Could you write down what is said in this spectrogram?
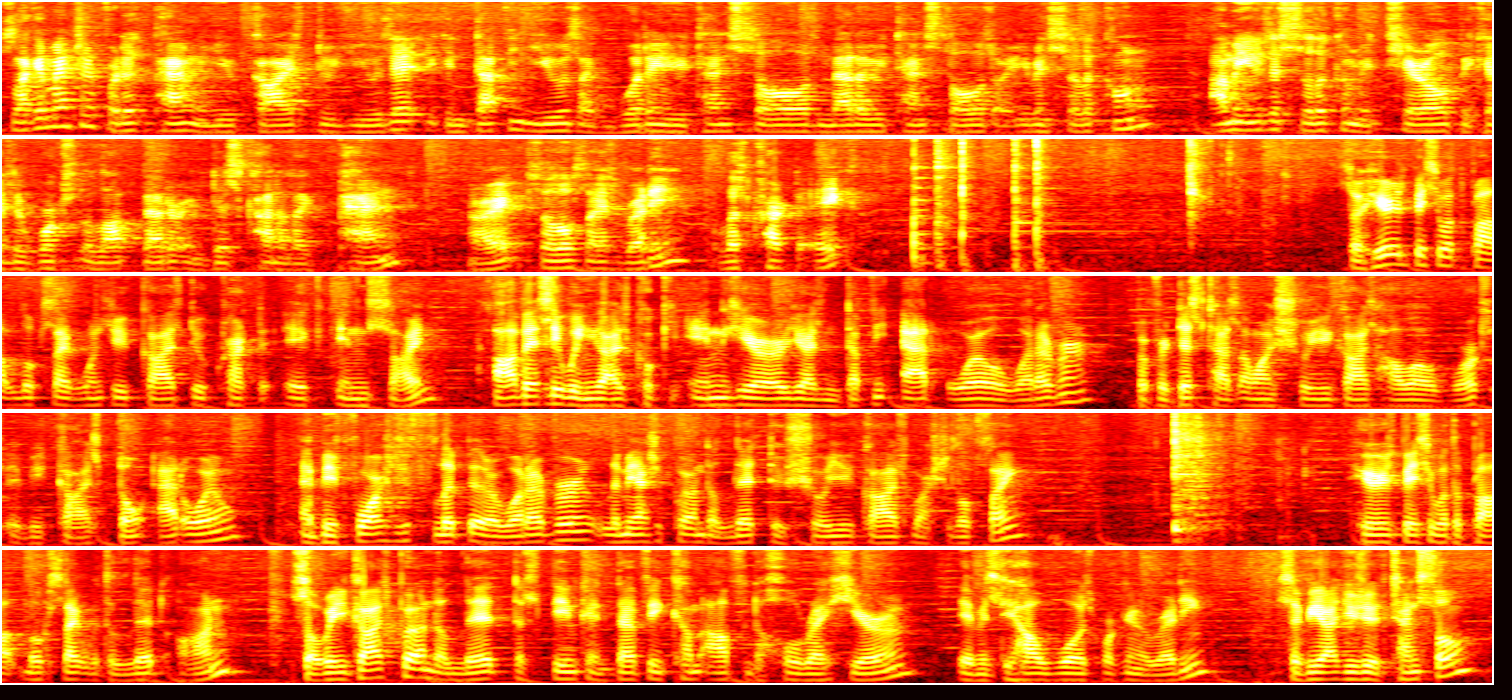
So like I mentioned for this pan, when you guys do use it, you can definitely use like wooden utensils, metal utensils, or even silicone. I'm gonna use a silicone material because it works a lot better in this kind of like pan. Alright, so those guys ready. Let's crack the egg. So here's basically what the product looks like once you guys do crack the egg inside. Obviously when you guys cook it in here, you guys can definitely add oil or whatever. But for this test, I want to show you guys how it works if you guys don't add oil. And before I actually flip it or whatever, let me actually put on the lid to show you guys what it looks like. Here's basically what the product looks like with the lid on. So when you guys put on the lid, the steam can definitely come out from the hole right here. You see how well it's working already. So if you guys use your utensil,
